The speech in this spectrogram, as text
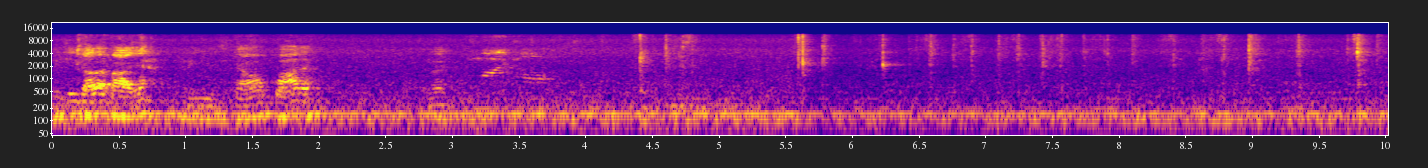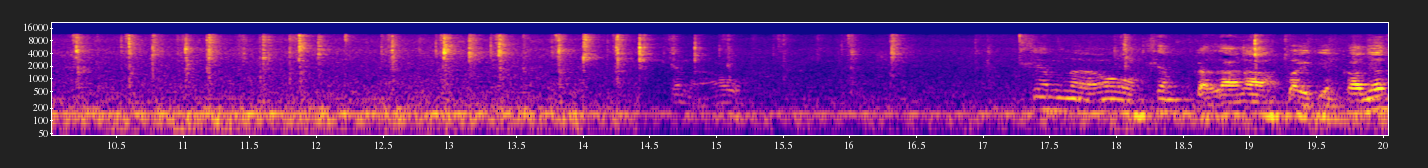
mình sẽ trả lại bài nhé kéo quá đây đây. Xem nào. Xem cả là nào 7 điểm cao nhất.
